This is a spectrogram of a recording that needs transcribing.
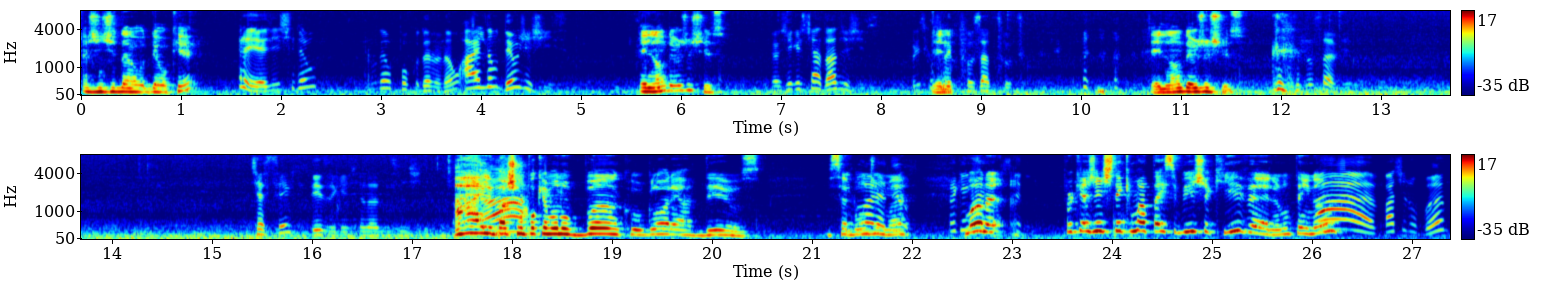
A gente deu, deu o quê? Pera aí, a gente deu. Não deu pouco dano, não? Ah, ele não deu GX. Ele não deu GX. Eu achei que ele tinha dado GX. Por isso que eu Ele- falei pra usar tudo. Ele não deu GX. não sabia. Tinha certeza que ele tinha dado GX. Ah, ele Ah! baixou um Pokémon no banco. Glória a Deus. Isso é Que bom demais. Mano, é- Porque a gente tem que matar esse bicho aqui, velho. Não tem não? Ah, bate no banco?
